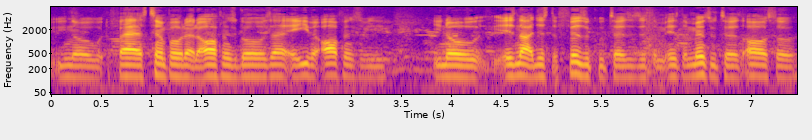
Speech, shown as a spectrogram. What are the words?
You know, with the fast tempo that the offense goes at, and even offensively, you know, it's not just the physical test; it's just the, it's the mental test also.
